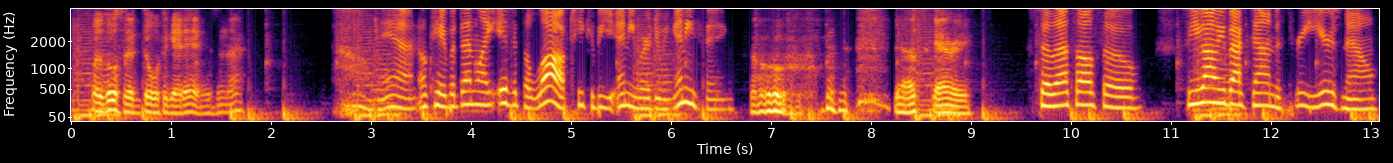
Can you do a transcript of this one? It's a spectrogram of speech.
Well, there's also a door to get in, isn't there? Oh man, okay, but then like if it's a loft, he could be anywhere doing anything. Ooh. yeah, that's scary. So that's also so you got me back down to three years now.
